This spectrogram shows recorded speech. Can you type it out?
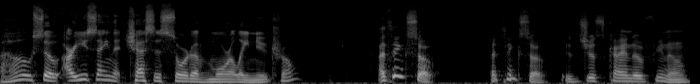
Oh, so are you saying that chess is sort of morally neutral? I think so. I think so. It's just kind of you know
